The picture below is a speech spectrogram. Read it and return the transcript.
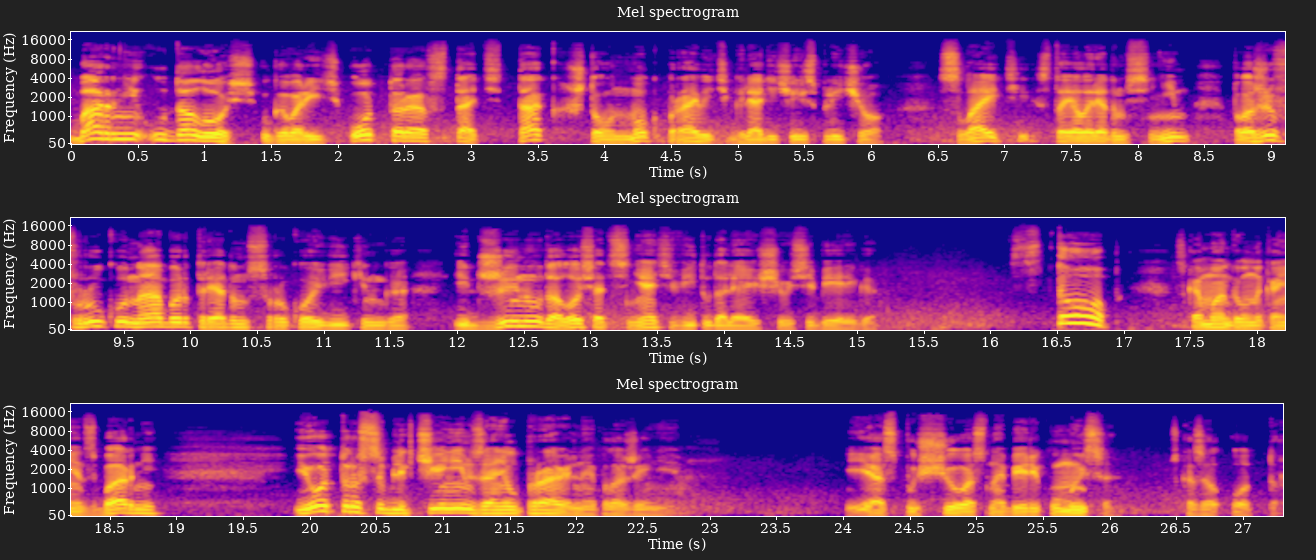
Барни удалось уговорить Оттера встать так, что он мог править, глядя через плечо. Слайти стоял рядом с ним, положив руку на борт рядом с рукой викинга, и Джину удалось отснять вид удаляющегося берега. «Стоп!» — скомандовал наконец Барни, и Оттер с облегчением занял правильное положение — «Я спущу вас на берег у мыса», — сказал Оттор.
